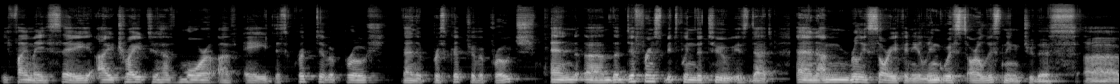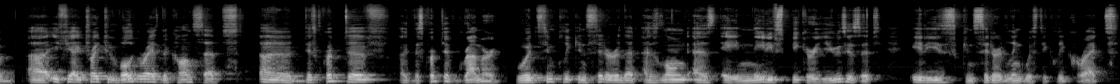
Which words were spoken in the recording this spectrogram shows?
if I may say, I try to have more of a descriptive approach than a prescriptive approach. And um, the difference between the two is that, and I'm really sorry if any linguists are listening to this, uh, uh, if I try to vulgarize the concepts, descriptive a descriptive grammar would simply consider that as long as a native speaker uses it, it is considered linguistically correct.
